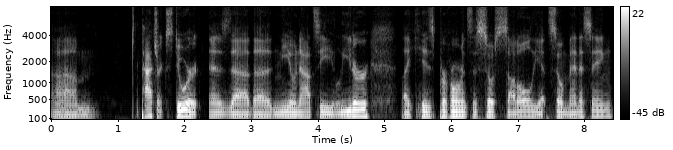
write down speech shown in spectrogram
Um, Patrick Stewart as uh, the neo-Nazi leader, like his performance is so subtle yet so menacing.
